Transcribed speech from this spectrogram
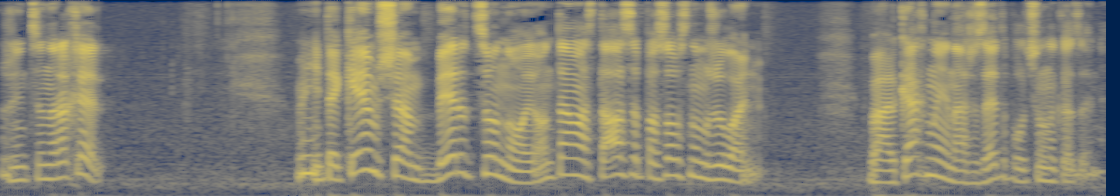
жениться на Рахель. Не таким шам берцоной, он там остался по собственному желанию. В Альках на наш за это получил наказание.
